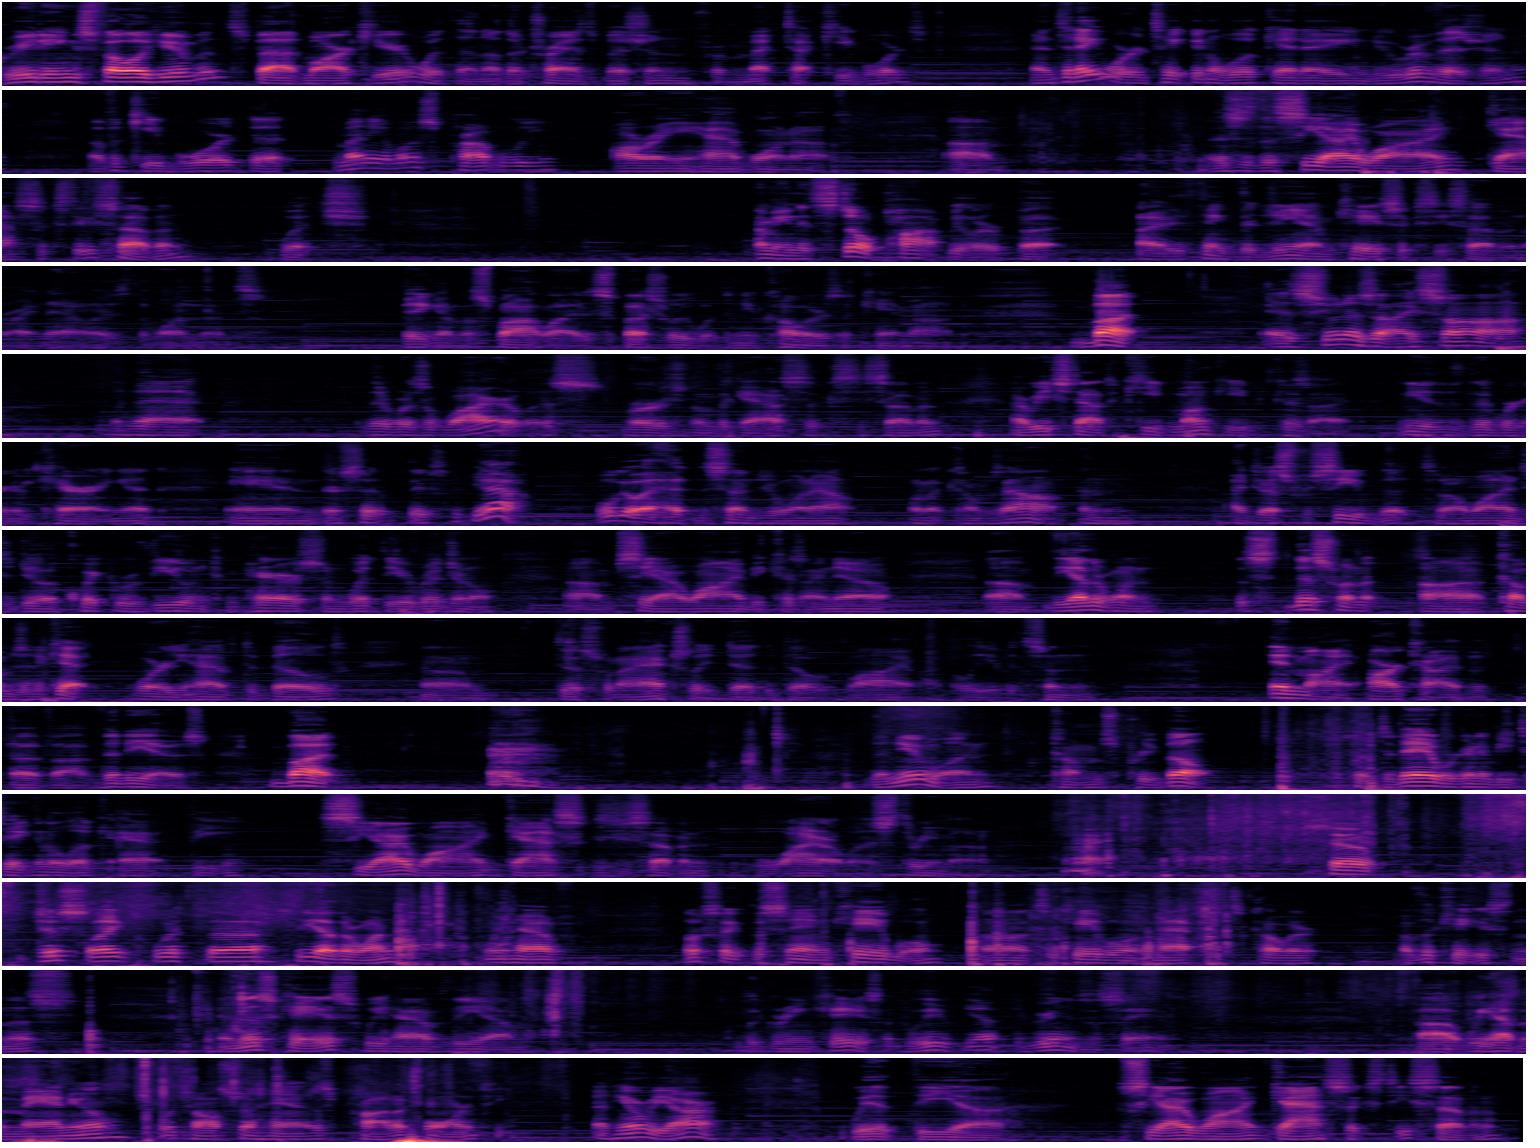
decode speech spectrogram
Greetings, fellow humans. Bad Mark here with another transmission from MechTech Keyboards. And today we're taking a look at a new revision of a keyboard that many of us probably already have one of. Um, this is the CIY GAS 67, which, I mean, it's still popular, but I think the GMK 67 right now is the one that's big in the spotlight, especially with the new colors that came out. But as soon as I saw that there was a wireless version of the GAS 67, I reached out to KeebMonkey because I knew that they were going to be carrying it, and they said, they said, yeah, we'll go ahead and send you one out when it comes out. And I just received it, so I wanted to do a quick review and comparison with the original um, CIY because I know um, the other one, this, this one uh, comes in a kit where you have to build. Um, this one I actually did the build live, I believe it's in in my archive of, of uh, videos. But the new one comes pre-built. So today we're going to be taking a look at the CIY GAS 67 wireless 3 mode. Alright, so just like with the, the other one, we have, looks like the same cable. Uh, it's a cable that matches the color of the case in this. In this case, we have the um, the green case. I believe, yeah, the green is the same. Uh, we have a manual, which also has product warranty. And here we are with the uh, CIY GAS 67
